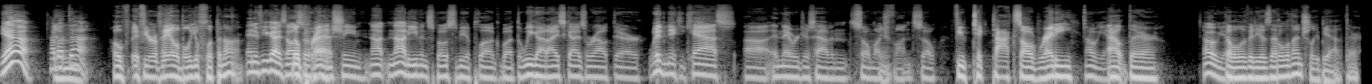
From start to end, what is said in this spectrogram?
Yeah. How about And that? Hope if you're available, you'll flip it on. And if you guys also haven't press. seen, not not even supposed to be a plug, but the We Got Ice guys were out there with Nikki Cass, uh, and they were just having so much fun. So, a few TikToks already oh yeah, out there. oh yeah, A yeah. couple of videos that'll eventually be out there.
